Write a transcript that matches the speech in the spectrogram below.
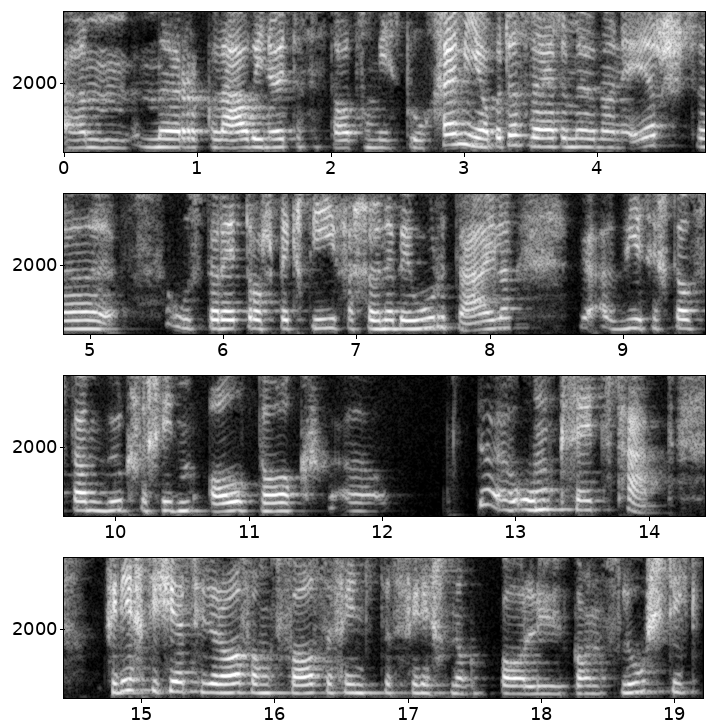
Ähm, wir glauben nicht, dass es da zum Missbrauch käme, aber das werden wir dann erst äh, aus der Retrospektive können beurteilen, wie sich das dann wirklich im Alltag äh, umgesetzt hat. Vielleicht ist jetzt in der Anfangsphase, findet das vielleicht noch ein paar Leute ganz lustig,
